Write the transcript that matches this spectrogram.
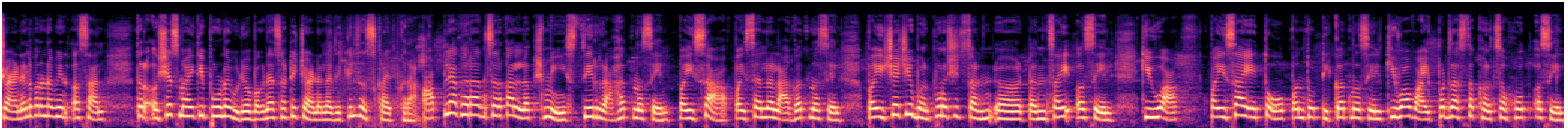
चॅनलवर नवीन असाल तर अशीच माहितीपूर्ण व्हिडिओ बघण्यासाठी चॅनलला देखील सबस्क्राईब करा. आपल्या घरात जर का लक्ष्मी स्थिर राहत नसेल पैसा पैशाला लागत नसेल पैशाची भरपूर अशी टंचाई असेल किंवा पैसा येतो पण तो टिकत नसेल किंवा वायपट जास्त खर्च होत असेल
